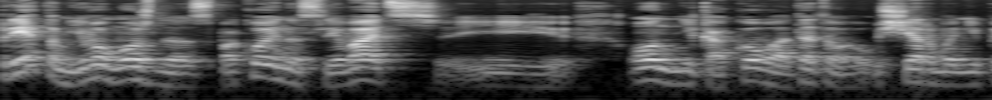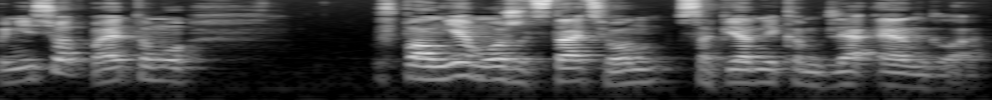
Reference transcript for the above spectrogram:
при этом его можно спокойно сливать, и он никакого от этого ущерба не понесет, поэтому вполне может стать он соперником для Энгла.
